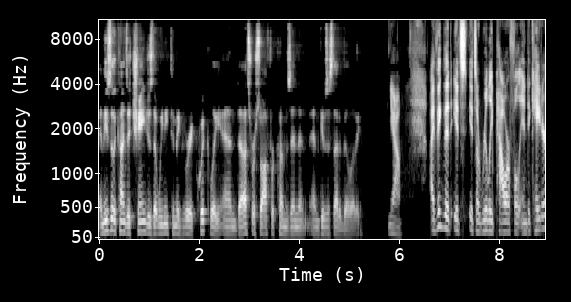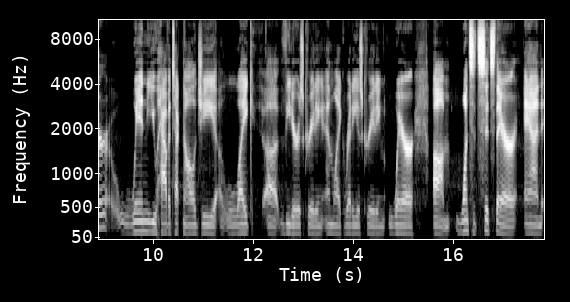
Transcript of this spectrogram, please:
And these are the kinds of changes that we need to make very quickly. And that's where software comes in and, and gives us that ability. Yeah. I think that it's it's a really powerful indicator when you have a technology like uh, is creating and like Ready is creating, where um, once it sits there and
